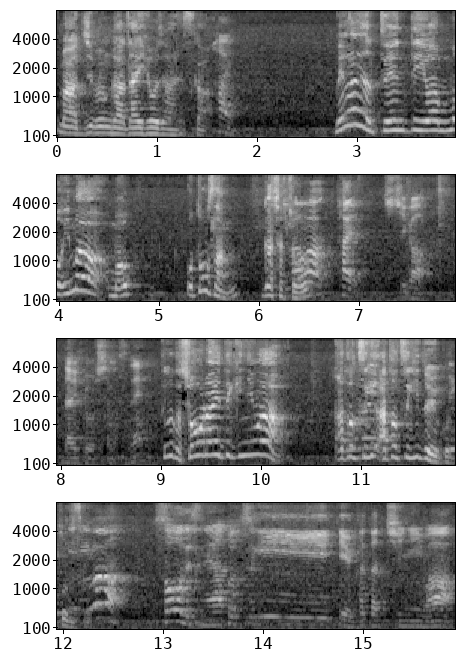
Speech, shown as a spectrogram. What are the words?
まあ、自分が代表じゃないですか。はい。メガネの21も今は、まあ、おお父さんが社長？ははい父が代表してますね。てことは将来的には後継ぎ後継ぎということ的ですか？にはそうですね後継ぎっていう形には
